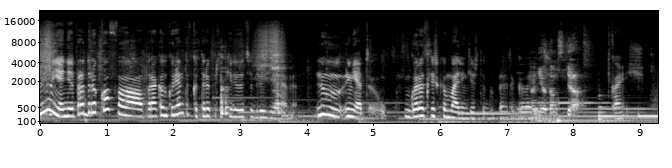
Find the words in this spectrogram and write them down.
Ну, не, не про дураков, а про конкурентов, которые прикидываются друзьями. Ну, нет, город слишком маленький, чтобы про это говорить. Они отомстят. Конечно.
